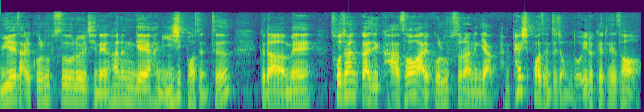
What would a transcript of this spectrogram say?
위에서 알코올 흡수를 진행하는 게 한 20%, 그 다음에 소장까지 가서 알코올 흡수라는 게 약 한 80% 정도 이렇게 돼서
